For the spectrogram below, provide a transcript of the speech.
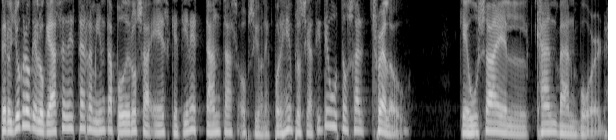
Pero yo creo que lo que hace de esta herramienta poderosa es que tiene tantas opciones. Por ejemplo, si a ti te gusta usar Trello, que usa el Kanban board,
